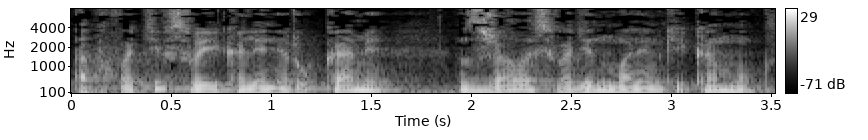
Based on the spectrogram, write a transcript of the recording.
обхватив свои колени руками, сжалась в один маленький комок.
